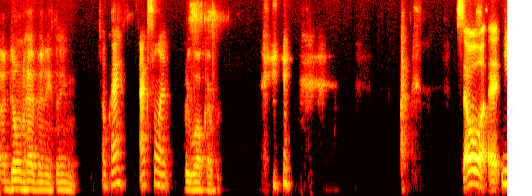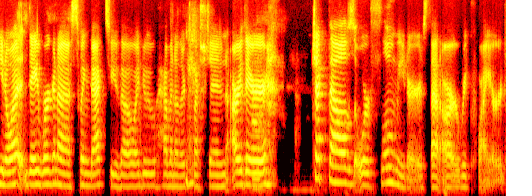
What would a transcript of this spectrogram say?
I don't have anything Okay, excellent. pretty well covered. So, uh, you know what, Dave, we're gonna swing back to you, though. I do have another question. Are there check valves or flow meters that are required?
